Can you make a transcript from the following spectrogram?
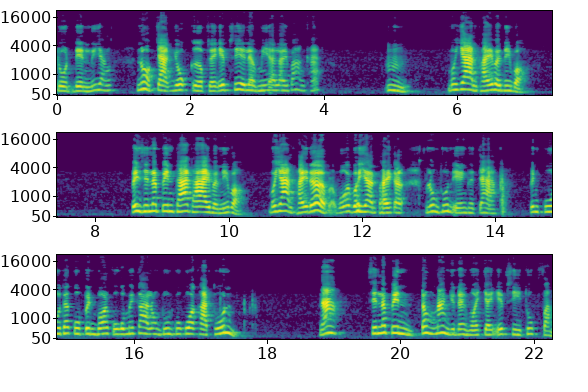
โดดเด่นหรือยัง นอกจากยกเกือบใส่เอฟซีแล้วมีอะไรบ้างคะ อืมบ่ย่านไผแบบนี้บ่เป็นศิลปินท้าทายแบบนี้บ่บ่ย่านไผเด้อโอ้ยบ่ย่านไผก็ลงทุนเองเถอะจ้า เป็นกูถ้ากูเป็นบอสกูก็ไม่กล้าลงทุนกูกลัวขาดทุน นะศิลปินต้องนั่งอยู่ในหัวใจเอฟซีทุกฝั่ง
